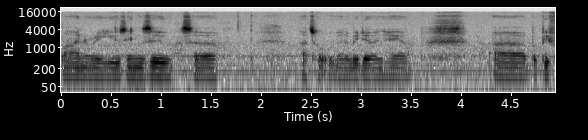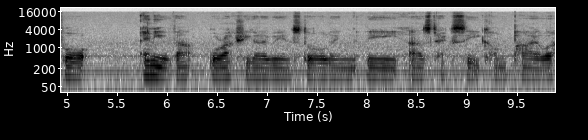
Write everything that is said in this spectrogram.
binary using zoo. So that's what we're going to be doing here. Uh, but before any of that, we're actually going to be installing the Aztec C compiler.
